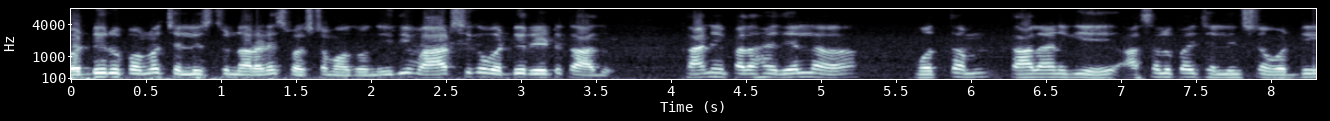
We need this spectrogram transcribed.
వడ్డీ రూపంలో చెల్లిస్తున్నారని స్పష్టమవుతుంది. ఇది వార్షిక వడ్డీ రేటు కాదు. కానీ పదహైదేళ్ళ మొత్తం కాలానికి అసలుపై చెల్లించిన వడ్డీ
